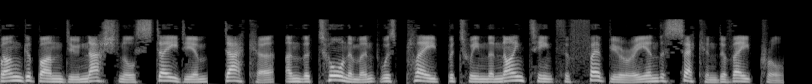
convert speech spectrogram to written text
Bangabandhu National Stadium, Dhaka, and the tournament was played between 19 February and 2 April.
